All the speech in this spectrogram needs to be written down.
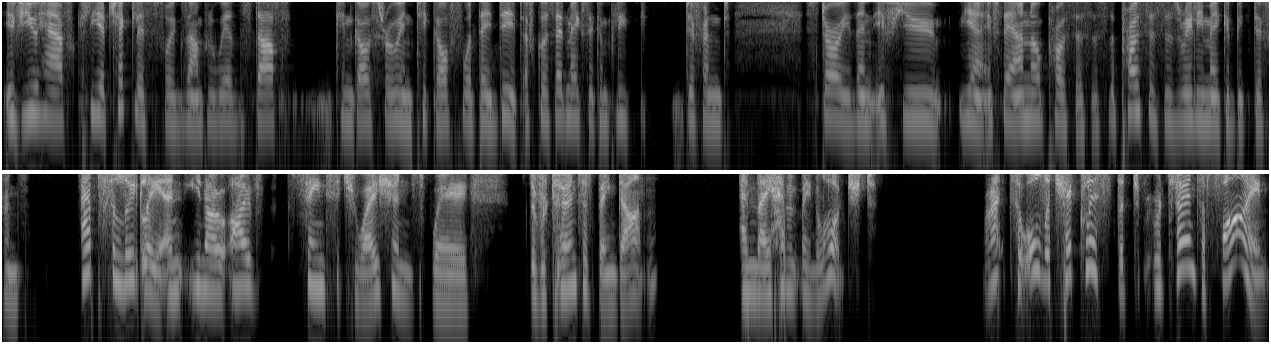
If you have clear checklists, for example, where the staff can go through and tick off what they did, of course, that makes a complete different story than if you, yeah, if there are no processes. The processes really make a big difference. Absolutely. And, you know, I've seen situations where the returns have been done and they haven't been lodged. Right. So all the checklists, the t- returns are fine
